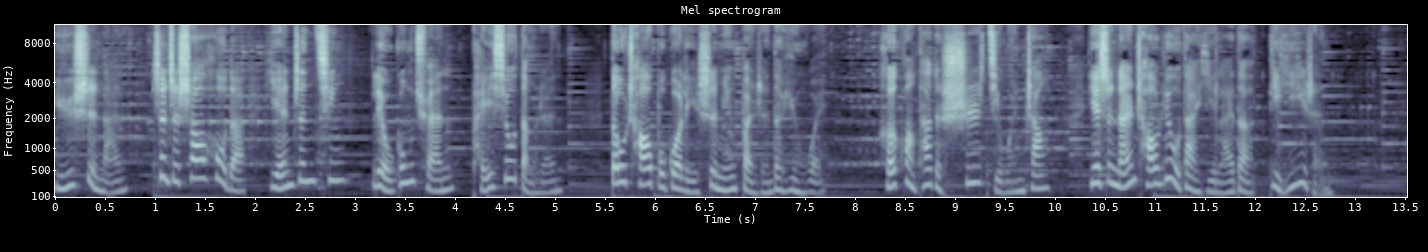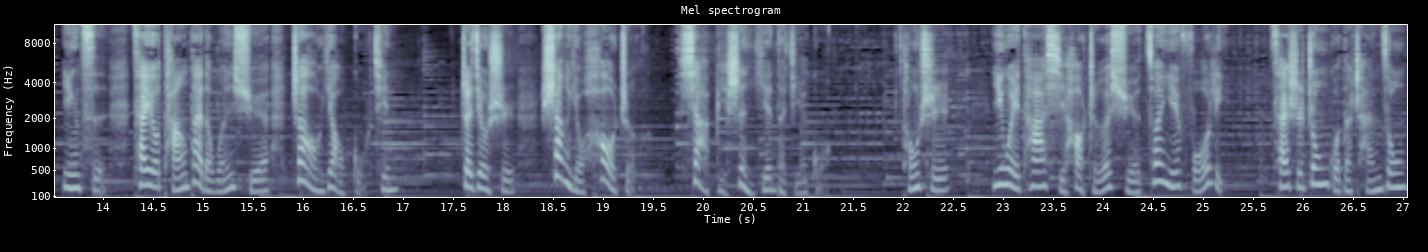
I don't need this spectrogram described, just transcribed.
虞世南，甚至稍后的颜真卿、柳公权、裴休等人，都超不过李世民本人的韵味。何况他的诗及文章，也是南朝六代以来的第一人，因此才有唐代的文学照耀古今。这就是上有好者，下必甚焉的结果。同时，因为他喜好哲学，钻研佛理，才使中国的禅宗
